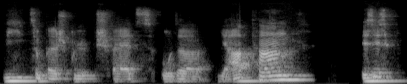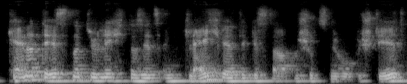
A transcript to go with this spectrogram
wie zum Beispiel Schweiz oder Japan. Es ist kein Attest natürlich, dass jetzt ein gleichwertiges Datenschutzniveau besteht.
